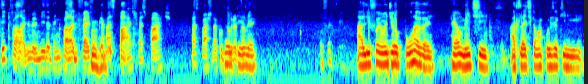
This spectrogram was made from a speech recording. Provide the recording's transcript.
Tem que falar de bebida, tem que falar de festa, Uhum. porque faz parte, faz parte. Faz parte da cultura também. Você- Ali foi onde eu, porra, velho. Realmente, Atlético é uma coisa que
